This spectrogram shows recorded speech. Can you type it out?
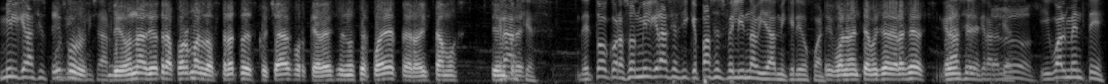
Mil gracias por Sí, pues, sintonizarnos. de una de otra forma los trato de escuchar porque a veces no se puede, pero ahí estamos. Siempre. Gracias. De todo corazón, mil gracias y que pases feliz Navidad, mi querido Juan. Igualmente, muchas gracias. Gracias, gracias. Igualmente.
